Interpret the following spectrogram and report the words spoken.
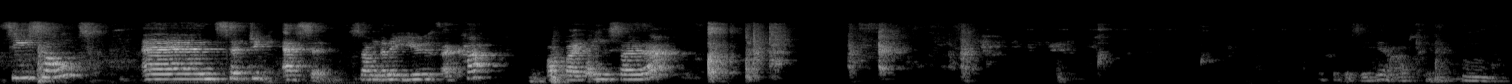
sea salt, and citric acid. So I'm going to use a cup of baking soda. Mm.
